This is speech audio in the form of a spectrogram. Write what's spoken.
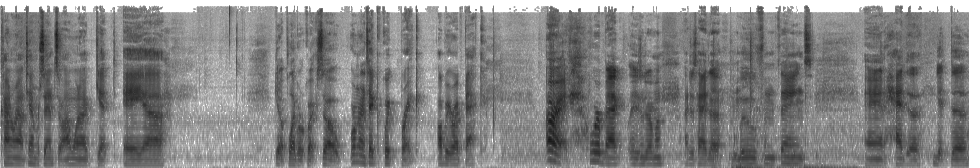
kind of around ten percent, so I want to get a uh, get a plug real quick. So we're gonna take a quick break. I'll be right back. All right, we're back, ladies and gentlemen. I just had to move some things and had to get the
